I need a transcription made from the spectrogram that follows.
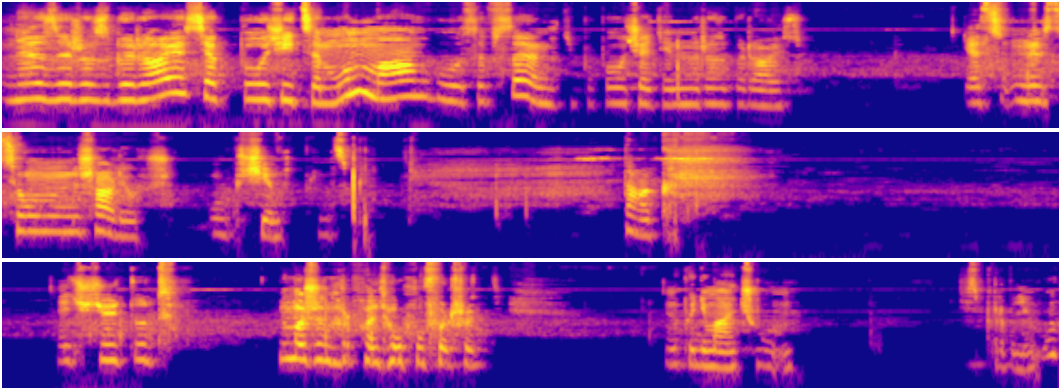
не розбираюсь, як получить це мун мангу, це все, ну, типу, получать, я не розбираюсь. Я не в цьому не шарю взагалі, в принципі. Так. Я чуть-чуть тут не нормально говорити. Не понимаю, чому. Якісь проблеми.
